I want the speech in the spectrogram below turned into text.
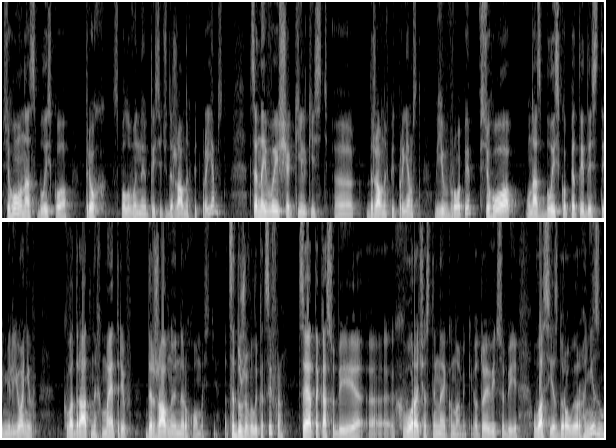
Всього у нас близько 3,5 тисяч державних підприємств. Це найвища кількість е, державних підприємств в Європі. Всього у нас близько 50 мільйонів квадратних метрів державної нерухомості. Це дуже велика цифра. Це така собі е, хвора частина економіки. От уявіть собі, у вас є здоровий організм,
